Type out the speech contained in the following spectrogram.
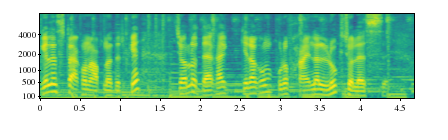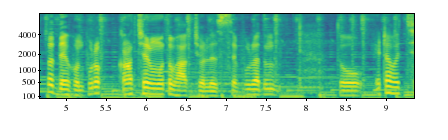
গ্লাসটা এখন আপনাদেরকে, চলো দেখায় কীরকম পুরো ফাইনাল লুক চলে এসছে। তো দেখুন, পুরো কাঁচের মতো ভাব চলে এসছে, পুরো একদম। তো এটা হচ্ছে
